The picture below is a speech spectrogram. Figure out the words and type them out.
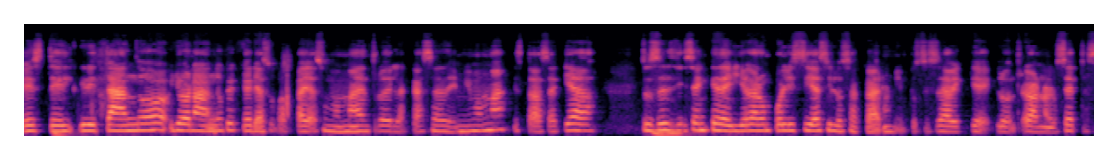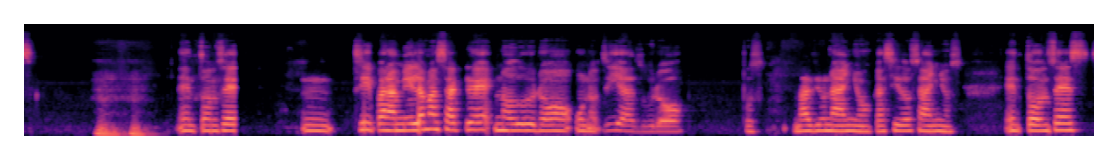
este, gritando, llorando que quería a su papá y a su mamá dentro de la casa de mi mamá, que estaba saqueada. Entonces dicen que de ahí llegaron policías y lo sacaron y pues se sabe que lo entregaron a los Zetas. Uh -huh. Entonces, mm, sí, para mí la masacre no duró unos días, duró pues más de un año, casi dos años. Entonces,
